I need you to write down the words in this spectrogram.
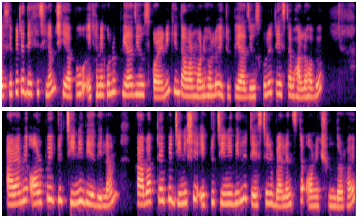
রেসিপিটা দেখেছিলাম, সেই আপু এখানে কোনো পেঁয়াজ ইউজ করেনি। কিন্তু আমার মনে হলো একটু পেঁয়াজ ইউজ করলে টেস্টটা ভালো হবে। আর আমি অল্প একটু চিনি দিয়ে দিলাম। কাবাব টাইপের জিনিসে একটু চিনি দিলে টেস্টের ব্যালেন্সটা অনেক সুন্দর হয়।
